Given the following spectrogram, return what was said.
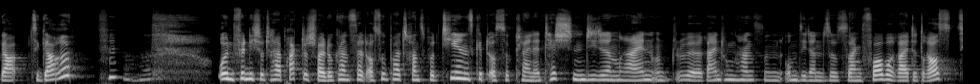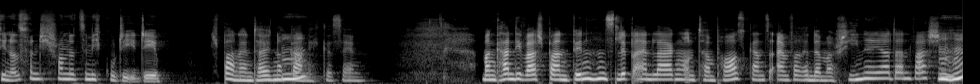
ja, Zigarre. Und finde ich total praktisch, weil du kannst halt auch super transportieren. Es gibt auch so kleine Täschchen, die du dann rein und äh, reintun kannst, um sie dann sozusagen vorbereitet rauszuziehen. Das finde ich schon eine ziemlich gute Idee. Spannend, habe ich noch mhm. gar nicht gesehen. Man kann die waschbaren Binden, Slip-Einlagen und Tampons ganz einfach in der Maschine ja dann waschen. Mhm.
